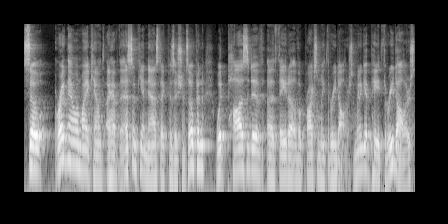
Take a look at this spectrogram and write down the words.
So right now on my account, I have the S&P and NASDAQ positions open with positive uh, theta of approximately $3. I'm going to get paid $3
